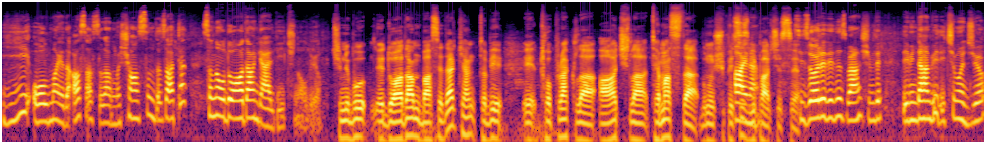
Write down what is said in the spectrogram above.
iyi olma ya da az hastalanma şansın da zaten sana o doğadan geldiği için oluyor. Şimdi bu e, doğadan bahsederken tabii e, toprakla, ağaçla temas da bunun şüphesiz Aynen. bir parçası. Siz öyle dediniz ben şimdi deminden beri içim acıyor.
